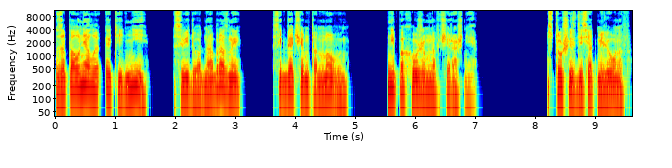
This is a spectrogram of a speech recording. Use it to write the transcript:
заполняла эти дни, с виду однообразные, всегда чем-то новым, не похожим на вчерашнее. 160 миллионов,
